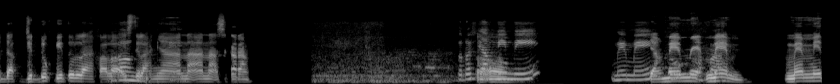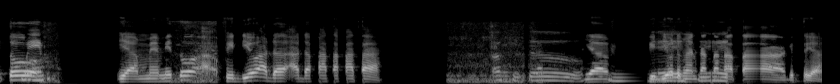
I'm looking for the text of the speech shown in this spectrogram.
jedak-jeduk gitulah kalau Oh, istilahnya oke. anak-anak sekarang. Terus yang Oh. Mimi? Meme? Yang meme apa? meme meme itu Meme. ya meme itu video ada ada kata-kata. Oh gitu. Ya, video Oke, dengan kata-kata gitu ya.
